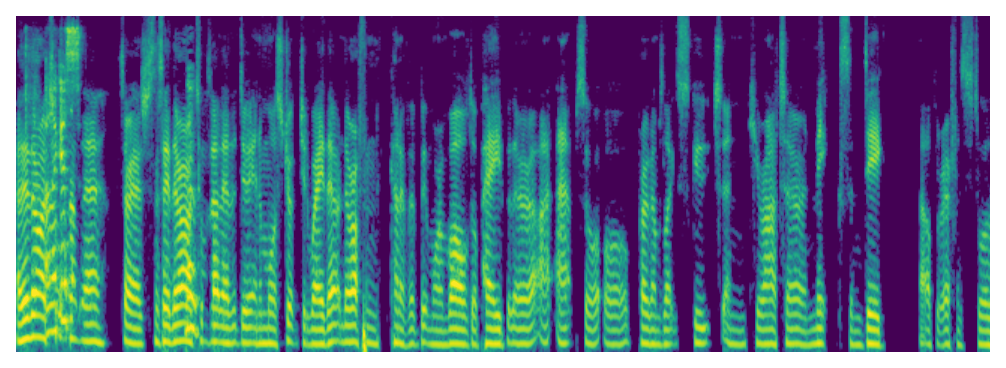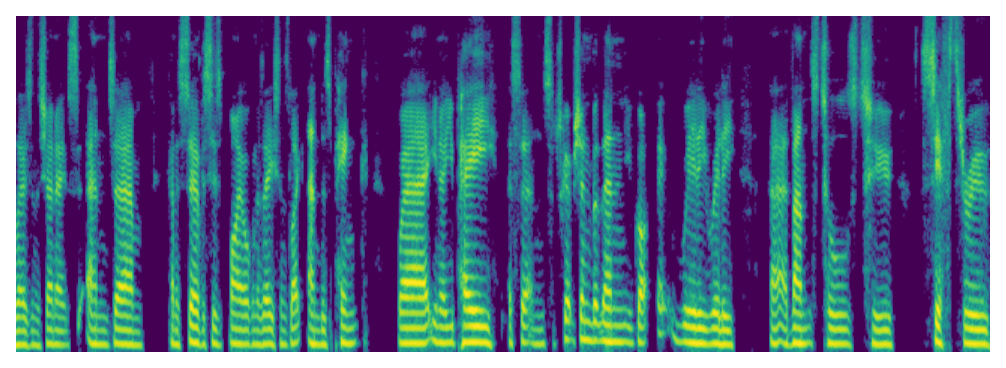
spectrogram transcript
There, there are tools guess, out there. Sorry, I was just going to say there are no. tools out there that do it in a more structured way. They're they're often kind of a bit more involved or paid, but there are apps or, or programs like Scoot and Curata and Mix and Dig. I'll put references to all those in the show notes and um, kind of services by organisations like Anders Pink, where you know you pay a certain subscription, but then you've got eh, really really uh, advanced tools to sift through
